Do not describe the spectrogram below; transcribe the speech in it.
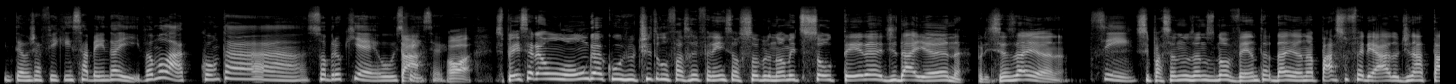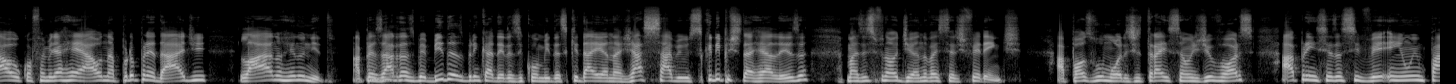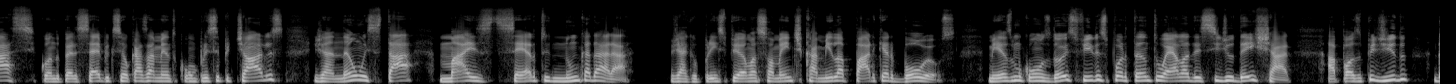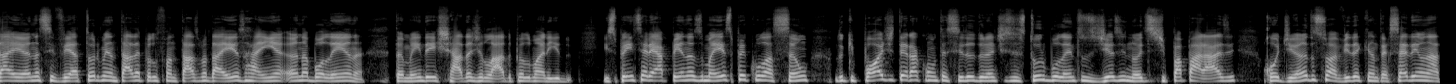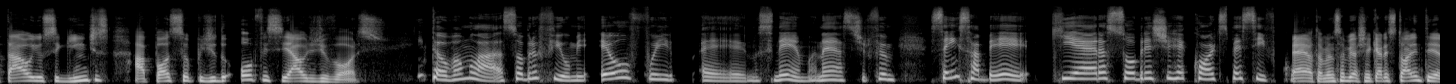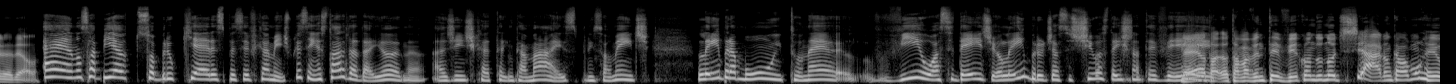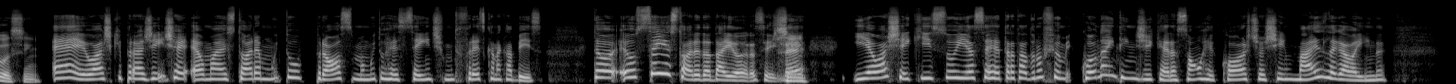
Então já fiquem sabendo aí. Vamos lá, conta sobre o que é o Tá, Spencer. ó. Spencer é um longa cujo título faz referência ao sobrenome de solteira de Diana, Princesa Diana. Sim. Se passando nos anos 90, Diana passa o feriado de Natal com a família real na propriedade lá no Reino Unido. Apesar Uhum. das bebidas, brincadeiras e comidas que Diana já sabe o script da realeza, mas esse final de ano vai ser diferente. Após rumores de traição e de divórcio, a princesa se vê em um impasse quando percebe que seu casamento com o príncipe Charles já não está mais certo e nunca dará. Já que o príncipe ama somente Camila Parker Bowles, mesmo com os dois filhos, portanto, ela decide o deixar. Após o pedido, Diana se vê atormentada pelo fantasma da ex-rainha Ana Bolena, também deixada de lado pelo marido. Spencer é apenas uma especulação do que pode ter acontecido durante esses turbulentos dias e noites de paparazzi, rodeando sua vida que antecedem o Natal e os seguintes após seu pedido oficial de divórcio. Então, vamos lá. Sobre o filme. Eu fui é, no cinema, né, assistir o filme, sem saber que era sobre este recorte específico. É, eu também não sabia, achei que era a história inteira dela. É, eu não sabia sobre o que era especificamente. Porque, assim, a história da Diana, a gente que é 30 a mais, principalmente, lembra muito, né? Viu o acidente, eu lembro de assistir o acidente na TV. É, eu, eu tava vendo TV quando noticiaram que ela morreu, assim. É, eu acho que pra gente é uma história muito próxima, muito recente, muito fresca na cabeça. Então, eu sei a história da Diana, assim, Sim. né? E eu achei que isso ia ser retratado no filme. Quando eu entendi que era só um recorte, eu achei mais legal ainda.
